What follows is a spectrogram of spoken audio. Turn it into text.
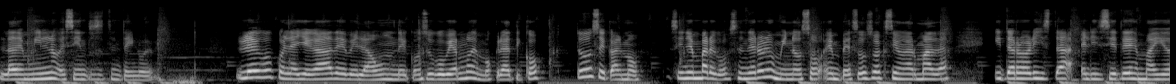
la de 1979. Luego, con la llegada de Belaunde con su gobierno democrático, todo se calmó. Sin embargo, Sendero Luminoso empezó su acción armada y terrorista el 17 de mayo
